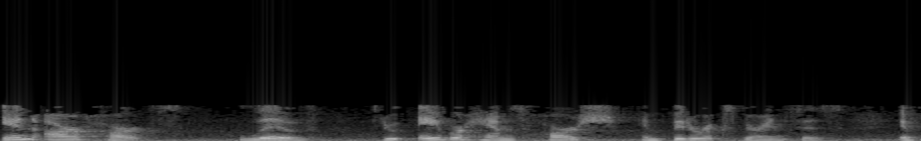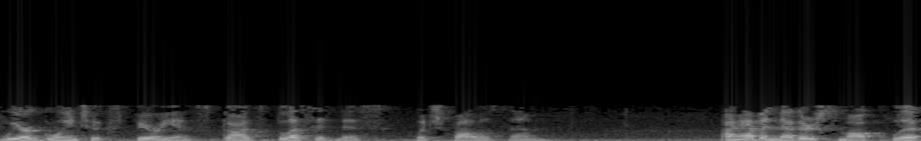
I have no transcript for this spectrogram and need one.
in our hearts, live through Abraham's harsh and bitter experiences if we are going to experience God's blessedness which follows them. I have another small clip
